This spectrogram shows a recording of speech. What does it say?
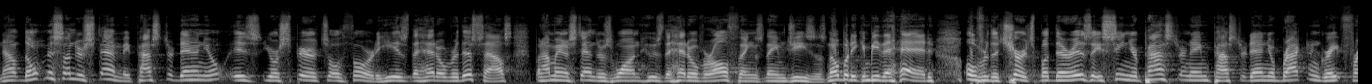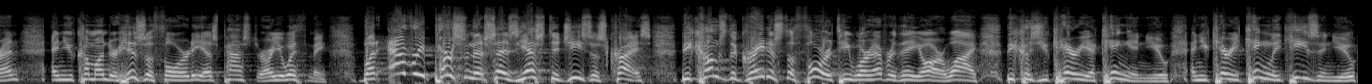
Now, don't misunderstand me. Pastor Daniel is your spiritual authority. He is the head over this house, but how many understand there's one who's the head over all things named Jesus? Nobody can be the head over the church, but there is a senior pastor named Pastor Daniel Brackton, great friend, and you come under his authority as pastor. Are you with me? But every person that says yes to Jesus Christ becomes the greatest authority wherever they are. Why? Because you carry a king in you, and you carry kingly keys in you,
